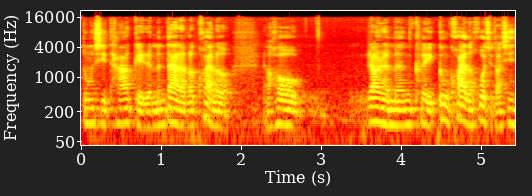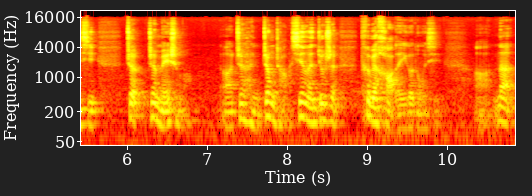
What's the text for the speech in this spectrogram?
东西，它给人们带来了快乐，然后让人们可以更快的获取到信息，这这没什么啊，这很正常。新闻就是特别好的一个东西啊。那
